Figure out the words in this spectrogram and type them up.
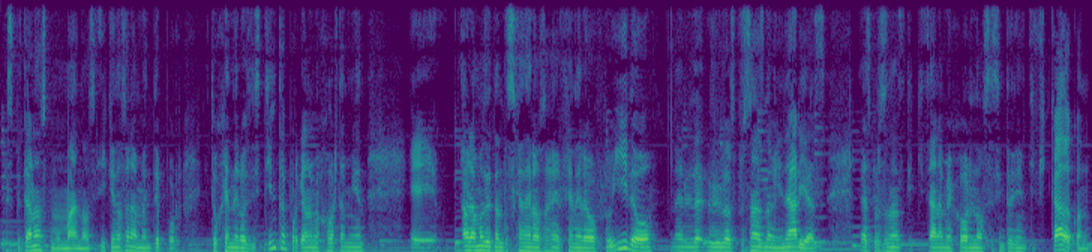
respetarnos como humanos y que no solamente por tu género es distinto, porque a lo mejor también eh, hablamos de tantos géneros, el género fluido, las personas no binarias, las personas que quizá a lo mejor no se sienten identificado con,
